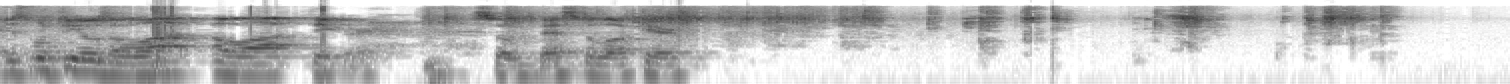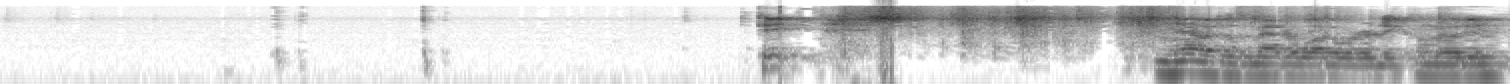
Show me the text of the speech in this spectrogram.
Right, this one feels a lot, a lot thicker. So best of luck here. Okay. Now it doesn't matter what order they come out in.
